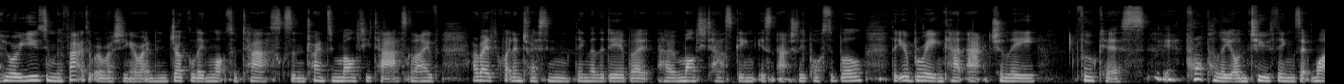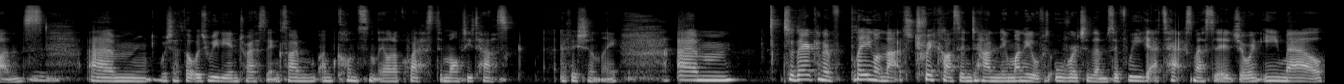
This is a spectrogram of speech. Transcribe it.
who are using the fact that we're rushing around and juggling lots of tasks and trying to multitask. And I've I read quite an interesting thing the other day about how multitasking isn't actually possible. That your brain can't actually focus properly on two things at once, um, which I thought was really interesting because I'm I'm constantly on a quest to multitask efficiently. Um, so they're kind of playing on that to trick us into handing money over, over to them. So if we get a text message or an email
